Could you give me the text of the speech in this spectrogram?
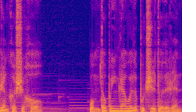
任何时候，我们都不应该为了不值得的人、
